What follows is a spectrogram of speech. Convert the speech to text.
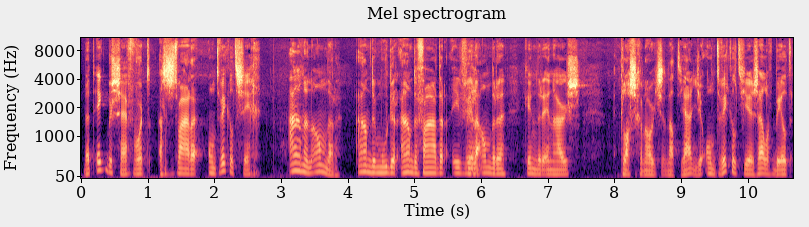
Dat ik-besef wordt als het ware ontwikkelt zich aan een ander. Aan de moeder, aan de vader, evenvele andere kinderen in huis, klasgenootjes en dat. Ja, je ontwikkelt je zelfbeeld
